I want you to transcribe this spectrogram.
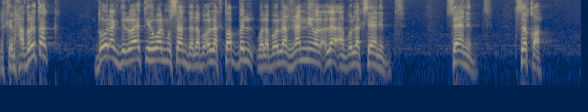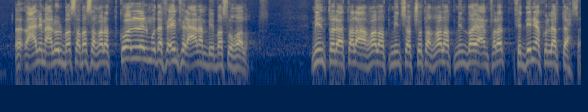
لكن حضرتك دورك دلوقتي هو المساندة. لا بقول لك طبل ولا بقول لك غني ولا لا بقول لك ساند. ساند. ثقة. علي معلول بصة بصة غلط. كل المدافعين في العالم بيبصوا غلط. مين طلع طلعه غلط؟ مين شاط شوطة غلط؟ مين ضيع انفراد؟ في الدنيا كلها بتحصل.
